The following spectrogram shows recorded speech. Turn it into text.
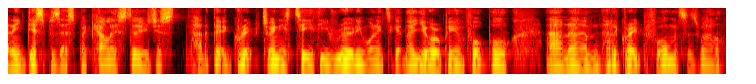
and he dispossessed Mac Allister. He just had a bit of grip between his teeth. He really wanted to get that European football and um, had a great performance as well.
